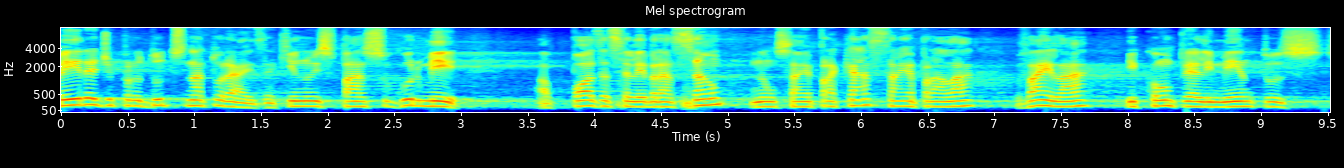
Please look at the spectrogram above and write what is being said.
feira de produtos naturais, aqui no espaço gourmet. Após a celebração, não saia para cá, saia para lá, vai lá e compre alimentos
